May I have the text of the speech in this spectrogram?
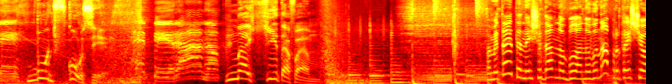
Happy, Будь в курсі happy ранок. на Ем. Хіт-ФМ. Пам'ятаєте, нещодавно була новина про те, що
